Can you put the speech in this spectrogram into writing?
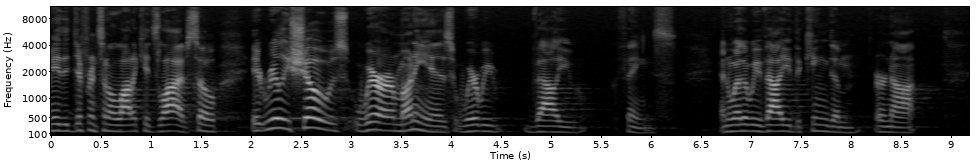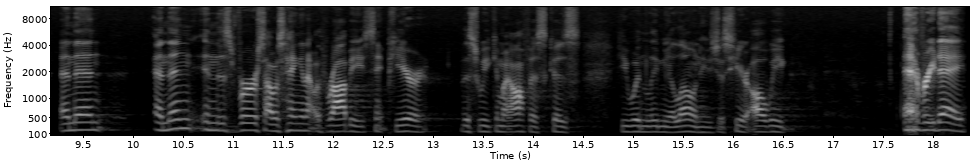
made the difference in a lot of kids' lives. So it really shows where our money is, where we value things, and whether we value the kingdom or not. And then, and then in this verse, I was hanging out with Robbie St. Pierre this week in my office because he wouldn't leave me alone. He was just here all week every day.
